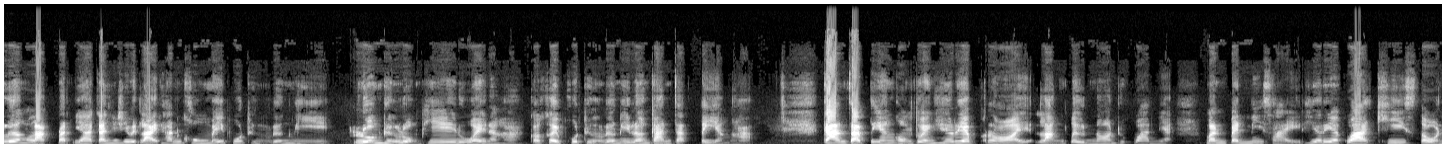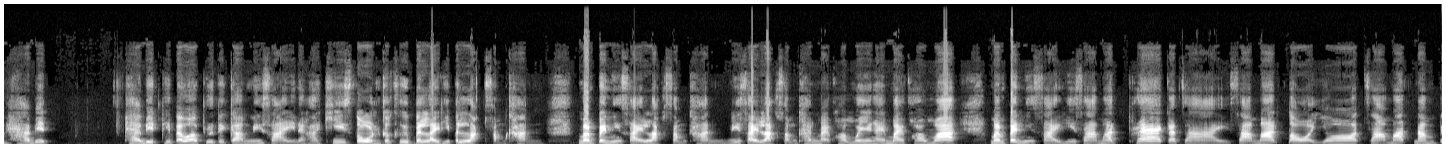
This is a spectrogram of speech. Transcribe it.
เรื่องหลักปรัชญาการใช้ชีวิตหลายท่านคงไม่พูดถึงเรื่องนี้ รวมถึงหลวงพี่ด้วยนะคะ ก็เคยพูดถึงเรื่องนี้เรื่องการจัดเตียงค่ะ การจัดเตียงของตัวเองให้เรียบร้อยหลังตื่นนอนทุกวันเนี่ย มันเป็นนิสัยที่เรียกว่า keystone habit habit ที่แปลว่าพฤติกรรมนิสัยนะคะ keystone ก็คือเป็นอะไรที่เป็นหลักสำคัญ มันเป็นนิสัยหลักสำคัญ นิสัยหลักสำคัญ หมายความว่ายังไง หมายความว่า มันเป็นนิสัยที่สามารถแพร่กระจาย สามารถต่อยอด สามารถนำไป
